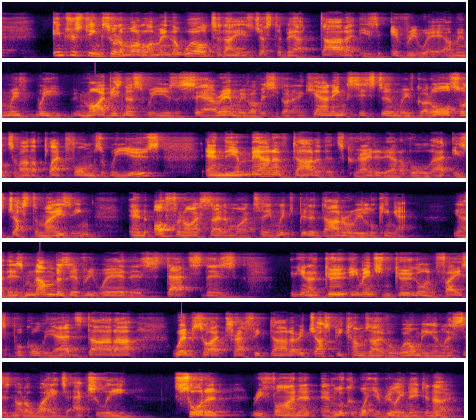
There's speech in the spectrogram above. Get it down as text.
interesting sort of model. I mean, the world today is just about data is everywhere. I mean, we've we in my business we use a CRM. We've obviously got an accounting system. We've got all sorts of other platforms that we use. And the amount of data that's created out of all that is just amazing. And often I say to my team, which bit of data are we looking at? You know, there's numbers everywhere, there's stats, there's, you know, Google, you mentioned Google and Facebook, all the ads data, website traffic data. It just becomes overwhelming unless there's not a way to actually sort it, refine it, and look at what you really need to know.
